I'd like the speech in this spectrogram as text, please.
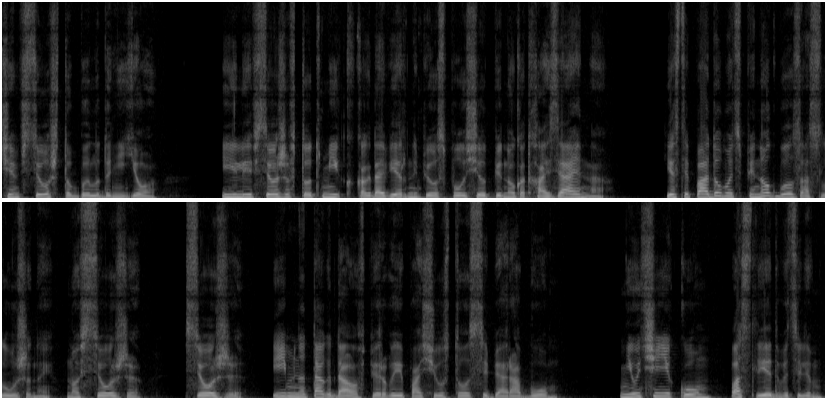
чем все, что было до нее. Или все же в тот миг, когда верный пес получил пинок от хозяина? Если подумать, пинок был заслуженный, но все же, все же, именно тогда он впервые почувствовал себя рабом. Не учеником, последователем,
